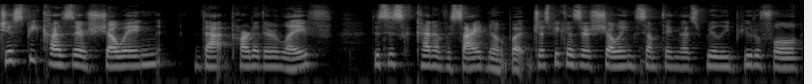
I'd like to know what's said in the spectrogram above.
just because they're showing that part of their life this is kind of a side note, but just because they're showing something that's really beautiful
